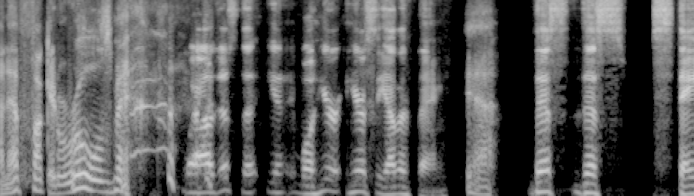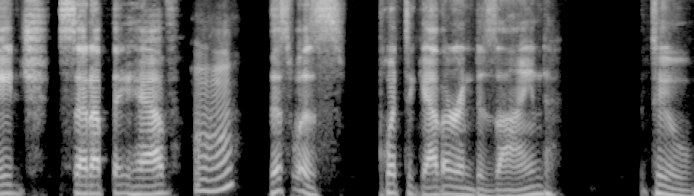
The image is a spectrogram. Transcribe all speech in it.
On, that fucking rules, man. Well, just the you know, well here here's the other thing. Yeah. This this stage setup they have, Mm-hmm. this was put together and designed to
